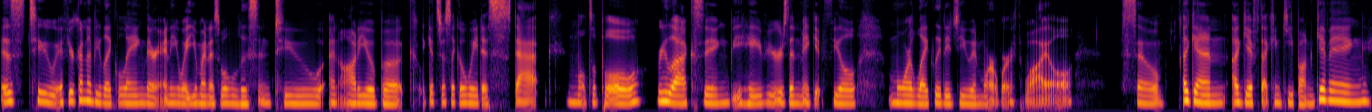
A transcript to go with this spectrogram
is to if you're going to be like laying there anyway you might as well listen to an audiobook like it's just like a way to stack multiple relaxing behaviors and make it feel more likely to do and more worthwhile so again a gift that can keep on giving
